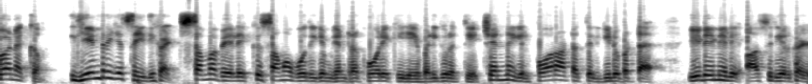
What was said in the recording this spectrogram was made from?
வணக்கம். இன்றைய செய்திகள் சம வேலைக்கு சம ஊதியம் என்ற கோரிக்கையை வலியுறுத்தி சென்னையில் போராட்டத்தில் ஈடுபட்ட இடைநிலை ஆசிரியர்கள்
